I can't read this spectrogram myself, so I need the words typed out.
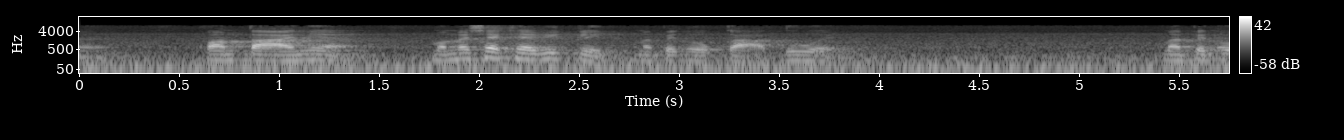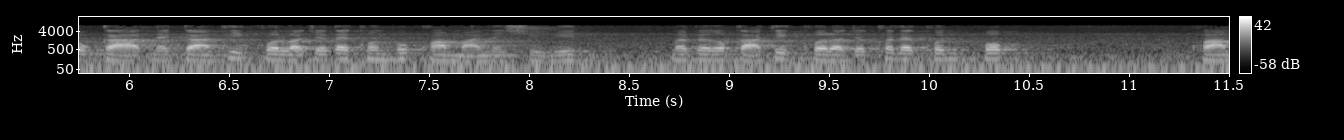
นะความตายเนี่ยมันไม่ใช่แค่วิกฤตมันเป็นโอกาสด้วย มันเป็นโอกาสในการที่คนเราจะได้ค้นพบความหมายในชีวิต มันเป็นโอกาสที่คนเราจะได้ค้นพบความ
